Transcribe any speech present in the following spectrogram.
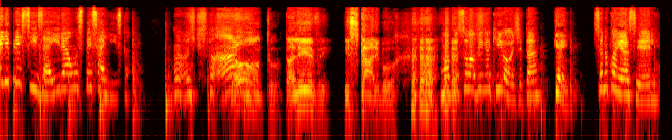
ele precisa ir a um especialista. Ai, ai. Pronto, tá livre. Excalibur. Uma pessoa vem aqui hoje, tá? Quem? Você não conhece ele.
